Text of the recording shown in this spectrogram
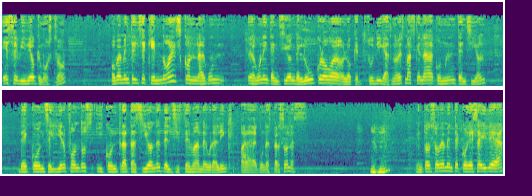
ese video que mostró, obviamente dice que no es con algún alguna intención de lucro o lo que tú digas, no es más que nada con una intención de conseguir fondos y contrataciones del sistema Neuralink para algunas personas. Entonces obviamente con esa idea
